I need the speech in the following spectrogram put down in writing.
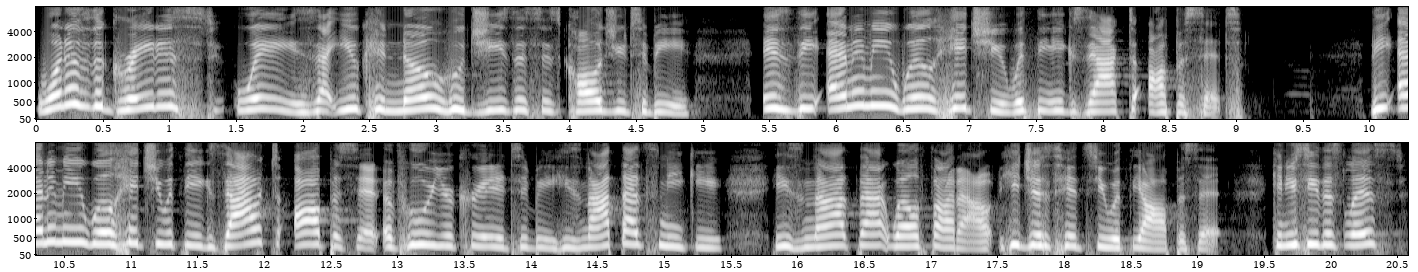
One of the greatest ways that you can know who Jesus has called you to be is the enemy will hit you with the exact opposite. The enemy will hit you with the exact opposite of who you're created to be. He's not that sneaky, he's not that well thought out. He just hits you with the opposite. Can you see this list?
